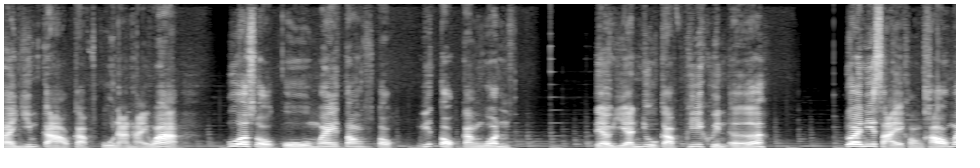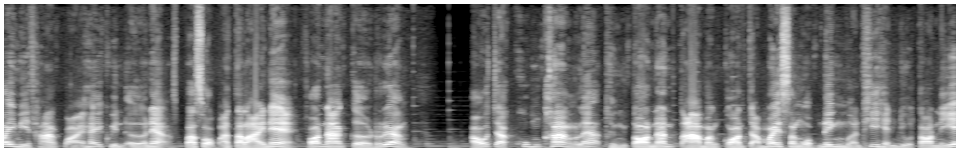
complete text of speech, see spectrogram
มายิ้มกล่าวกับกูหนานไหว่าผู้อโสกูไม่ต้องตกวิตกกังวลเสี่ยวเหยียนอยู่กับพี่ควินเอ๋อด้วยนิสัยของเขาไม่มีทางปล่อยให้ควินเอ๋อเนี่ยประสบอันตรายแน่ เพราะนางเกิดเรื่อง เขาจะคุ้มข้างและถึงตอนนั้นตามังกรจะไม่สงบนิ่งเหมือนที่เห็นอยู่ตอนนี้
